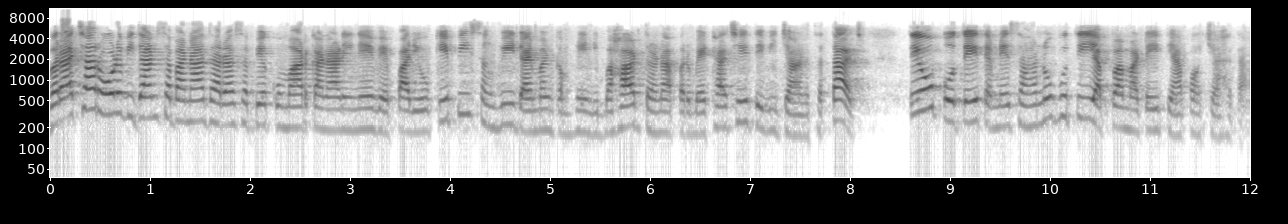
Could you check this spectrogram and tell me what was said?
વરાછા રોડ વિધાનસભાના ધારાસભ્ય કુમાર કાનાણીને વેપારીઓ કેપી સંઘવી ડાયમંડ કંપનીની બહાર ધરણા પર બેઠા છે તેવી જાણ થતાં જ તેઓ પોતે તેમને સહાનુભૂતિ આપવા માટે ત્યાં પહોંચ્યા હતા.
